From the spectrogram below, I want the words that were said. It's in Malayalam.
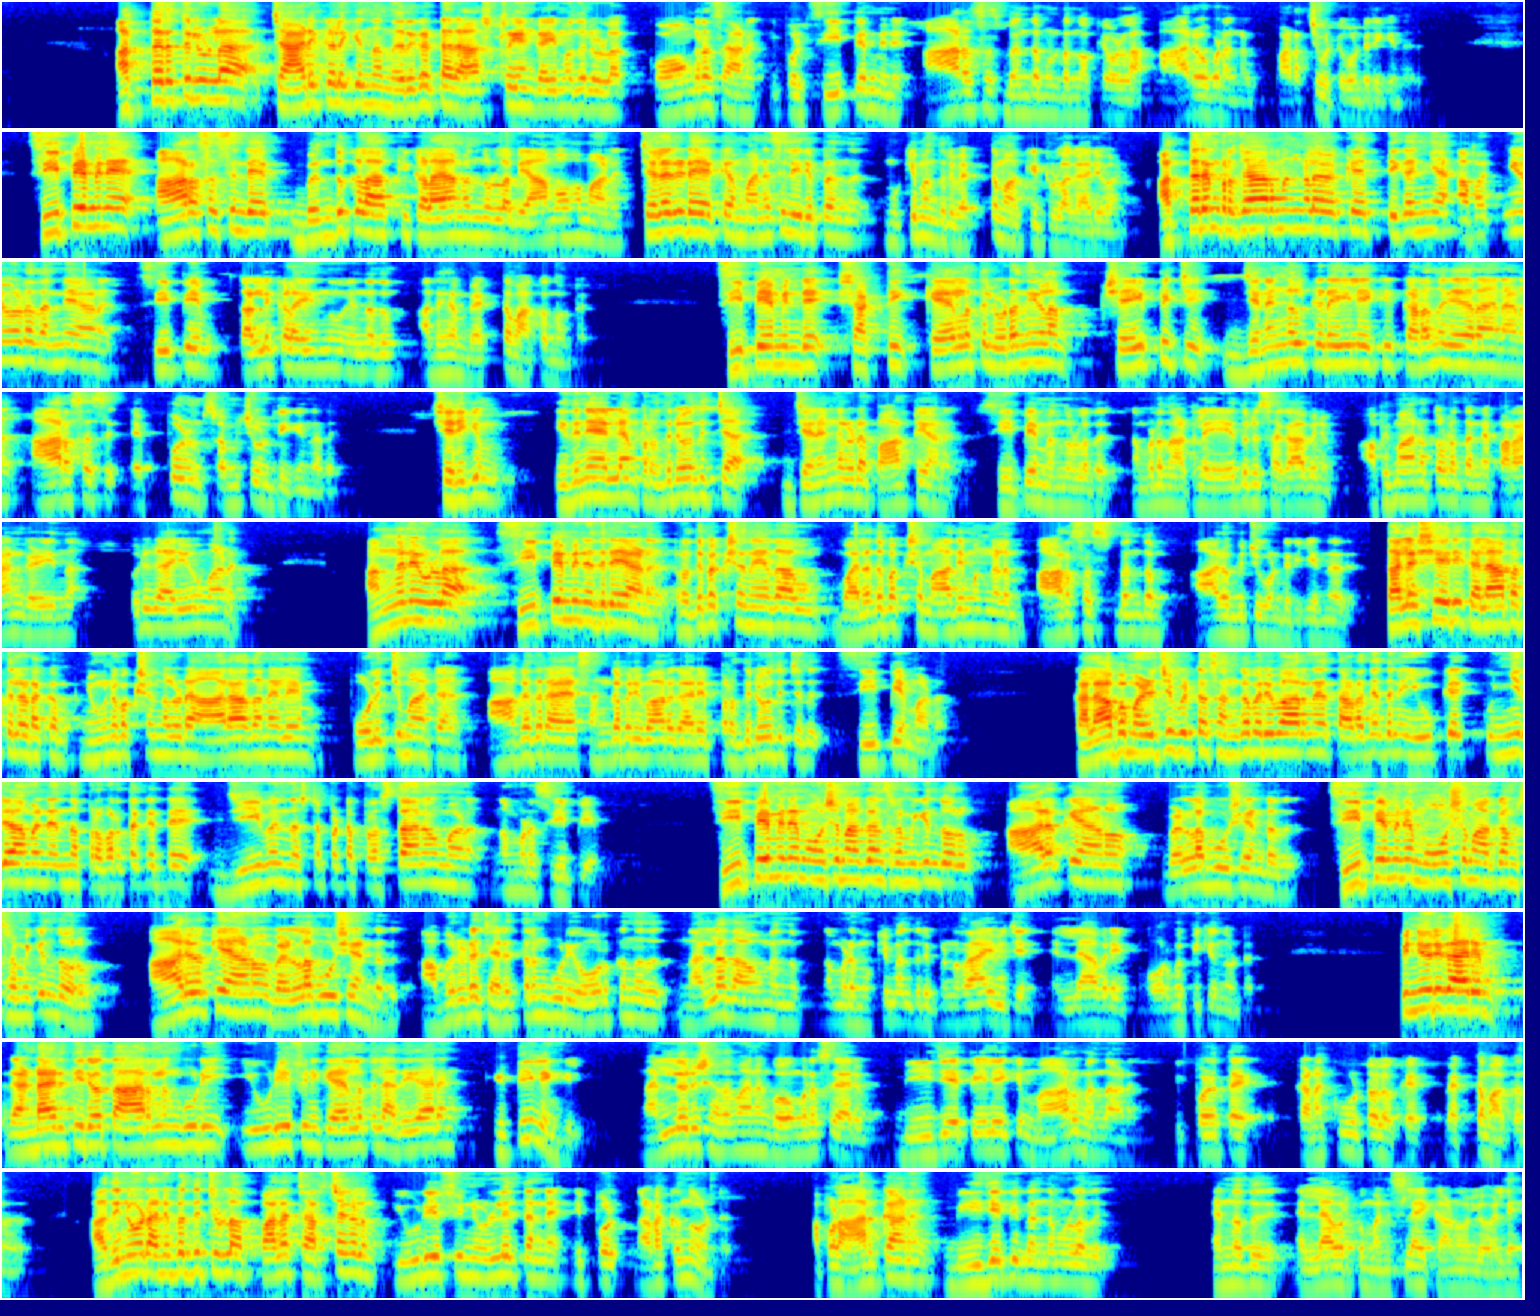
അത്തരത്തിലുള്ള ചാടിക്കളിക്കുന്ന നെറുകെട്ട രാഷ്ട്രീയം കൈമുതലുള്ള കോൺഗ്രസ് ആണ് ഇപ്പോൾ സി പി എമ്മിന് ആർ എസ് എസ് ബന്ധമുണ്ടെന്നൊക്കെയുള്ള ആരോപണങ്ങൾ പടച്ചുവിട്ടുകൊണ്ടിരിക്കുന്നത്. സി പി എമ്മിനെ ആർ എസ് എസിന്റെ ബന്ധുക്കളാക്കി കളയാമെന്നുള്ള വ്യാമോഹമാണ് ചിലരുടെയൊക്കെ മനസ്സിലിരിപ്പെന്ന് മുഖ്യമന്ത്രി വ്യക്തമാക്കിയിട്ടുള്ള കാര്യമാണ്. അത്തരം പ്രചാരണങ്ങളെയൊക്കെ തികഞ്ഞ അവജ്ഞയോടെ തന്നെയാണ് സി പി എം തള്ളിക്കളയുന്നു എന്നതും അദ്ദേഹം വ്യക്തമാക്കുന്നുണ്ട്. സി പി എമ്മിന്റെ ശക്തി കേരളത്തിലുടനീളം ക്ഷയിപ്പിച്ച് ജനങ്ങൾക്കിടയിലേക്ക് കടന്നു കയറാനാണ് ആർ എസ് എസ് എപ്പോഴും ശ്രമിച്ചുകൊണ്ടിരിക്കുന്നത്. ശരിക്കും ഇതിനെയെല്ലാം പ്രതിരോധിച്ച ജനങ്ങളുടെ പാർട്ടിയാണ് സി പി എം എന്നുള്ളത് നമ്മുടെ നാട്ടിലെ ഏതൊരു സഖാവിനും അഭിമാനത്തോടെ തന്നെ പറയാൻ കഴിയുന്ന ഒരു കാര്യവുമാണ്. അങ്ങനെയുള്ള സി പി എമ്മിനെതിരെയാണ് പ്രതിപക്ഷ നേതാവും വലതുപക്ഷ മാധ്യമങ്ങളും ആർ എസ് എസ് ബന്ധം ആരോപിച്ചുകൊണ്ടിരിക്കുന്നത്. തലശ്ശേരി കലാപത്തിലടക്കം ന്യൂനപക്ഷങ്ങളുടെ ആരാധനാലയം പൊളിച്ചു മാറ്റാൻ ആഗതരായ സംഘപരിവാറുകാരെ പ്രതിരോധിച്ചത് സി പി എം ആണ്. കലാപം അഴിച്ചുവിട്ട സംഘപരിവാറിനെ തടഞ്ഞതിന് യു കെ കുഞ്ഞിരാമൻ എന്ന പ്രവർത്തകന്റെ ജീവൻ നഷ്ടപ്പെട്ട പ്രസ്ഥാനവുമാണ് നമ്മുടെ C P M. C P എമ്മിനെ മോശമാക്കാൻ ശ്രമിക്കും തോറും ആരൊക്കെയാണോ വെള്ളപൂശേണ്ടത് സി പി എമ്മിനെ മോശമാക്കാൻ ശ്രമിക്കും തോറും ആരൊക്കെയാണോ വെള്ളപൂശേണ്ടത് അവരുടെ ചരിത്രം കൂടി ഓർക്കുന്നത് നല്ലതാവുമെന്നും നമ്മുടെ മുഖ്യമന്ത്രി പിണറായി വിജയൻ എല്ലാവരെയും ഓർമ്മിപ്പിക്കുന്നുണ്ട്. പിന്നെ ഒരു കാര്യം രണ്ടായിരത്തി ഇരുപത്തി ആറിലും കൂടി യു ഡി എഫിന് കേരളത്തിൽ അധികാരം കിട്ടിയില്ലെങ്കിൽ നല്ലൊരു ശതമാനം കോൺഗ്രസ്സുകാരും ബി ജെ പിയിലേക്ക് മാറുമെന്നാണ് ഇപ്പോഴത്തെ കണക്കുകൂട്ടലൊക്കെ വ്യക്തമാക്കുന്നത്. അതിനോടനുബന്ധിച്ചുള്ള പല ചർച്ചകളും യു ഡി എഫിനുള്ളിൽ തന്നെ ഇപ്പോൾ നടക്കുന്നുണ്ട് അപ്പോൾ ആർക്കാണ് ബി ജെ പി ബന്ധമുള്ളത് എന്നത് എല്ലാവർക്കും മനസ്സിലായി കാണുമല്ലോ അല്ലേ?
